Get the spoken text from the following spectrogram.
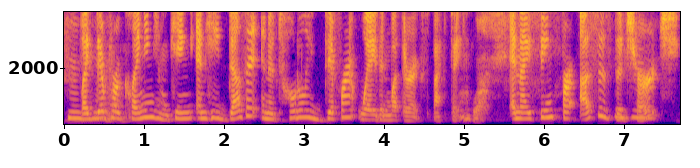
Mm-hmm. Like they're proclaiming him king, and he does it in a totally different way than what they're expecting. Wow. And I think for us as the mm-hmm. church,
